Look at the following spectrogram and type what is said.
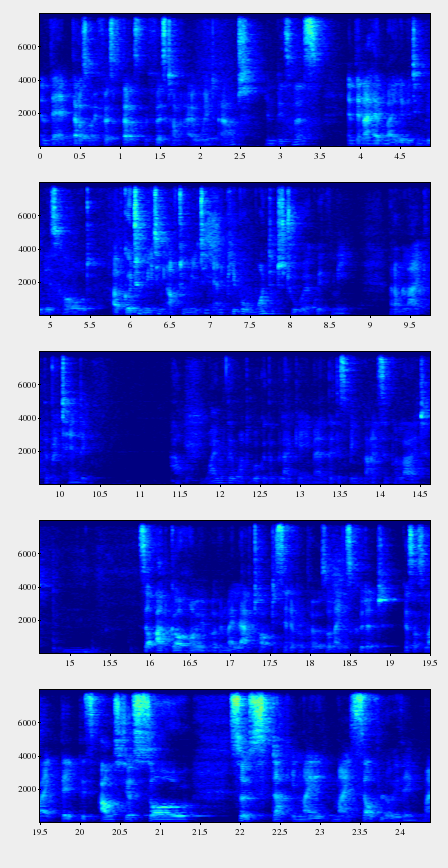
And then that was my first. That was the first time I went out in business. And then I had my limiting beliefs called. I'd go to meeting after meeting, and people wanted to work with me, but I'm like, they're pretending. How? Why would they want to work with a black gay man? They're just being nice and polite. Mm. So I'd go home, open my laptop to send a proposal, and I just couldn't because I was like, they, this. I was just so, so stuck in my my self-loathing. My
